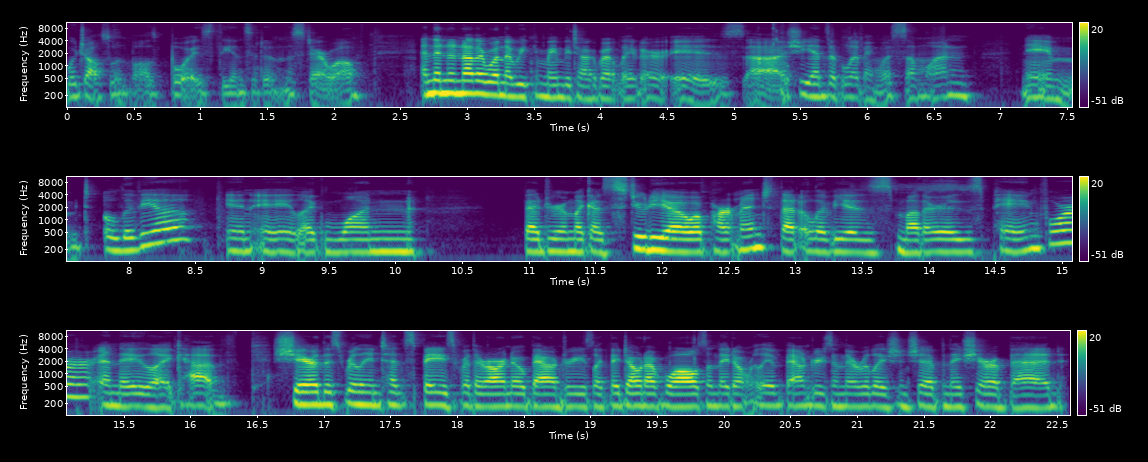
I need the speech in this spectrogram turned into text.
which also involves boys, the incident in the stairwell. And then another one that we can maybe talk about later is uh, she ends up living with someone named Olivia in a like one bedroom, like a studio apartment that Olivia's mother is paying for. And they like have share this really intense space where there are no boundaries. Like they don't have walls and they don't really have boundaries in their relationship and they share a bed.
